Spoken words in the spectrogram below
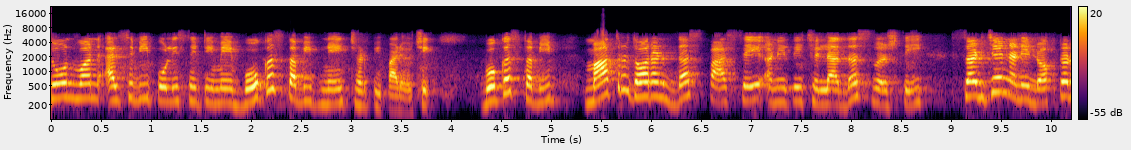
ઝોન વન એલસીબી પોલીસની ટીમે બોગસ તબીબને ઝડપી પાડ્યો છે. બોગસ તબીબ માત્ર ધોરણ દસ પાસ છે અને તે છેલ્લા દસ વર્ષથી સર્જન અને ડોક્ટર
